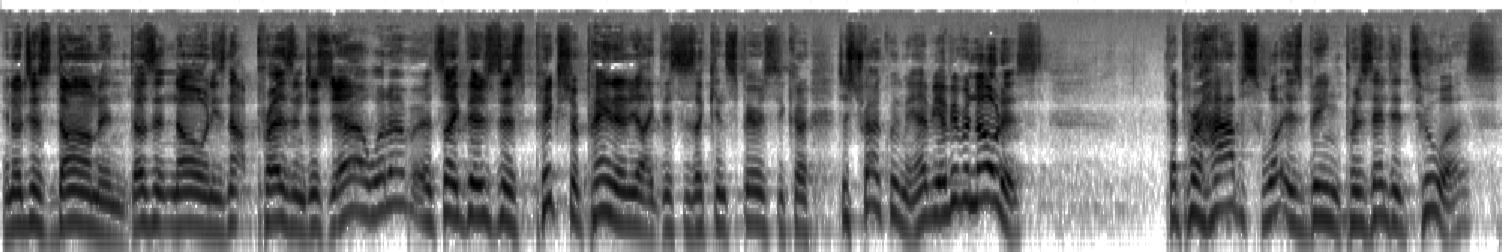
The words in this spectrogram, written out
you know, just dumb and doesn't know and he's not present, just, yeah, whatever. It's like there's this picture painted and you're like, this is a conspiracy card. Just track with me. Have you, have you ever noticed that perhaps what is being presented to us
